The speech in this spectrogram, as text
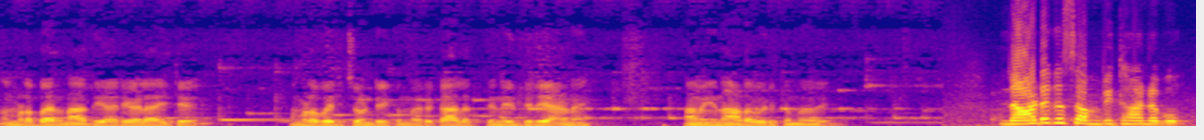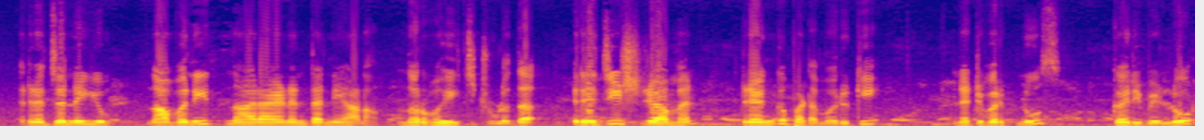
നമ്മളെ ഭരണാധികാരികളായിട്ട് നമ്മളെ ഭരിച്ചുകൊണ്ടിരിക്കുന്ന ഒരു കാലത്തിനെതിരെയാണ് നാം ഈ നാടകം ഒരുക്കുന്നത്. നാടക സംവിധാനവും രചനയും നവനീത് നാരായണൻ തന്നെയാണ് നിർവഹിച്ചിട്ടുള്ളത്. രജീഷ് രാമൻ രംഗപടമൊരുക്കി. Network news Karivellur.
